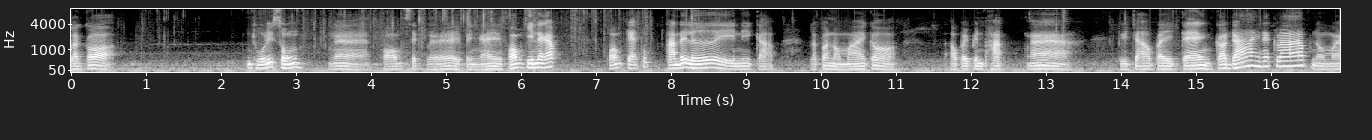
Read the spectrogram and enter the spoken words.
แล้วก็ ถั่วลิสงนะพร้อมเสร็จเลยเป็นไง พร้อมกินนะครับ พร้อมแกะปุ๊บทานได้เลยนี่ครับ แล้วก็หน่อไม้ก็เอาไปเป็นผักอ่าหรือจะเอาไปแกงก็ได้นะครับ หน่อไม้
